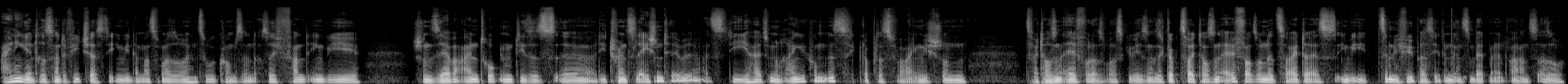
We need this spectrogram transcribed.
einige interessante Features, die irgendwie damals mal so hinzugekommen sind. Also ich fand irgendwie schon sehr beeindruckend dieses äh, die Translation Table, als die halt mit reingekommen ist. Ich glaube, das war irgendwie schon 2011 oder sowas gewesen. Also ich glaube 2011 war so eine Zeit, da ist irgendwie ziemlich viel passiert im ganzen Batman Advance. Also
